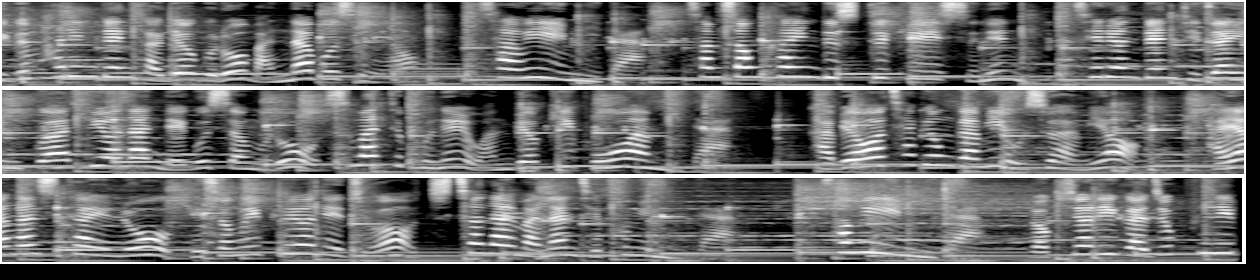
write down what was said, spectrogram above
지금 할인된 가격으로 만나보세요. 4위입니다. 삼성 카인드스트 케이스는 세련된 디자인과 뛰어난 내구성으로 스마트폰을 완벽히 보호합니다. 가벼워 착용감이 우수하며 다양한 스타일로 개성을 표현해주어 추천할 만한 제품입니다. 3위입니다. 럭셔리 가죽 플립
